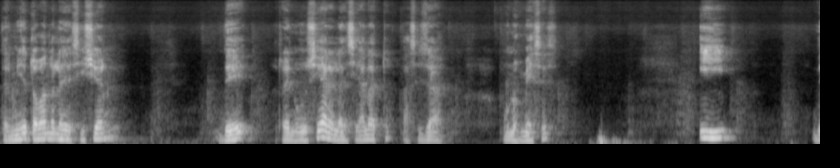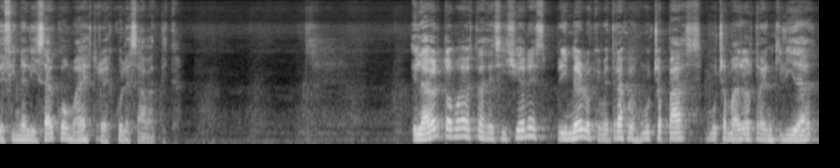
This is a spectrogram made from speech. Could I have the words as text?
terminé tomando la decisión de renunciar al ancianato hace ya unos meses y de finalizar como maestro de escuela sabática. El haber tomado estas decisiones, primero lo que me trajo es mucha paz, mucha mayor tranquilidad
